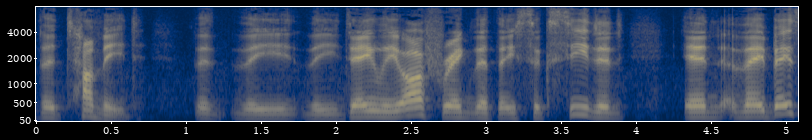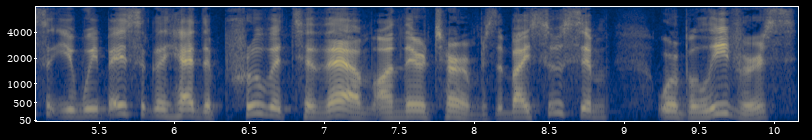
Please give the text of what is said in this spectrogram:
the tamid, the, the, the daily offering that they succeeded in. They basically, we basically had to prove it to them on their terms. The Baisusim were believers,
